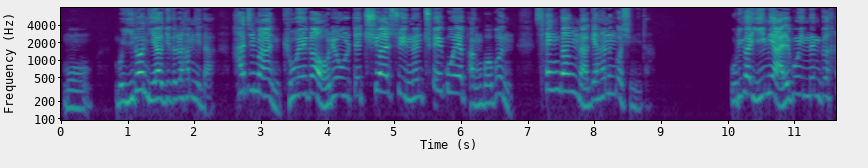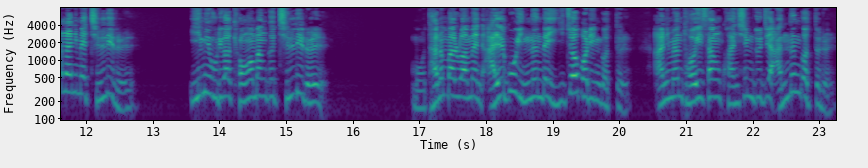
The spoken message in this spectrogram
뭐, 뭐 이런 이야기들을 합니다. 하지만 교회가 어려울 때 취할 수 있는 최고의 방법은 생각나게 하는 것입니다. 우리가 이미 알고 있는 그 하나님의 진리를 이미 우리가 경험한 그 진리를 뭐 다른 말로 하면 알고 있는데 잊어버린 것들 아니면 더 이상 관심 두지 않는 것들을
